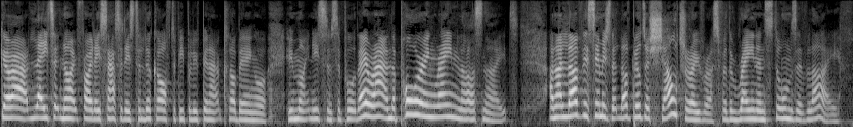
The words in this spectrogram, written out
go out late at night, Friday, Saturdays to look after people who've been out clubbing or who might need some support, they were out in the pouring rain last night. And I love this image that love builds a shelter over us for the rain and storms of life.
